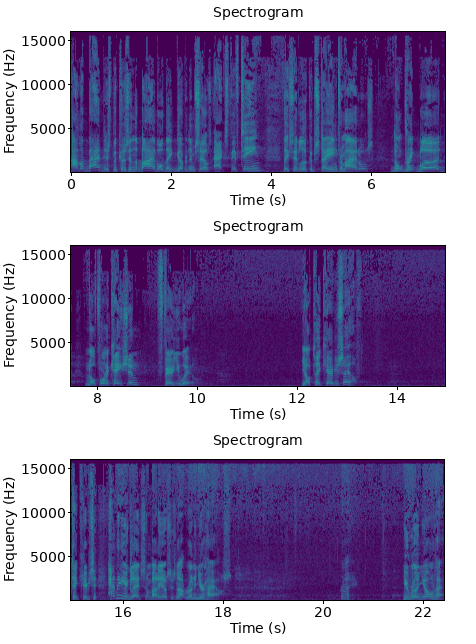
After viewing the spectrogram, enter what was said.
I'm a Baptist because in the Bible they govern themselves. Acts 15, they said, look, abstain from idols, don't drink blood, no fornication, fare you well. Y'all take care of yourself. Take care of yourself. How many of you are glad somebody else is not running your house? Right. You run your own house.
